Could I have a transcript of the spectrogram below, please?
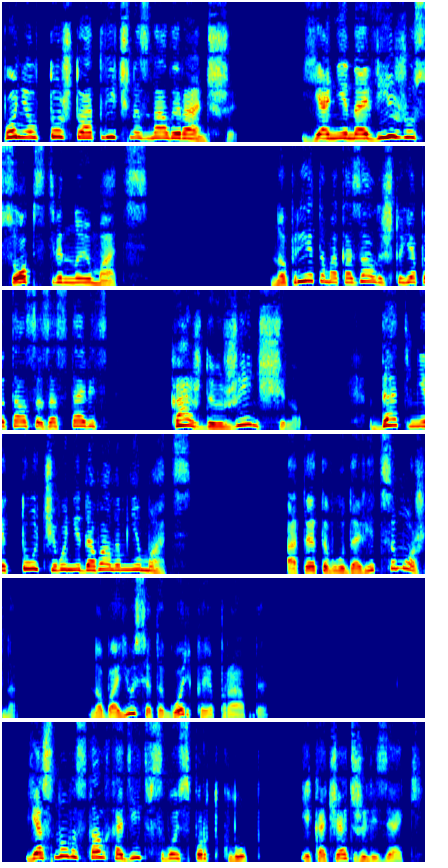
понял то, что отлично знал и раньше. Я ненавижу собственную мать. Но при этом оказалось, что я пытался заставить каждую женщину дать мне то, чего не давала мне мать. От этого удавиться можно, но, боюсь, это горькая правда. Я снова стал ходить в свой спортклуб и качать железяки.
